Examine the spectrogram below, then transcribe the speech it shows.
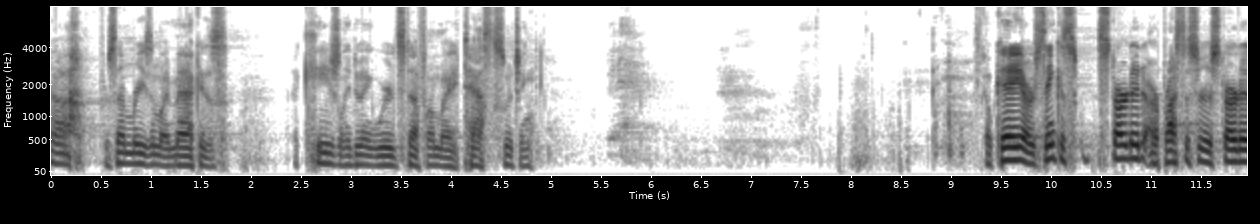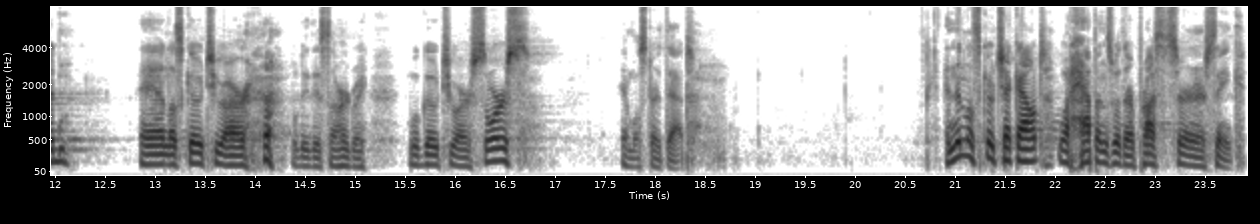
Ah, for some reason, my Mac is occasionally doing weird stuff on my task switching. Okay, our sink is started, our processor is started, and let's go to our, we'll do this the hard way. We'll go to our source, and we'll start that. And then let's go check out what happens with our processor and our sink.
